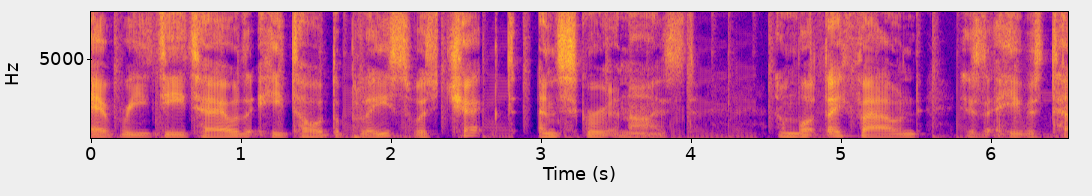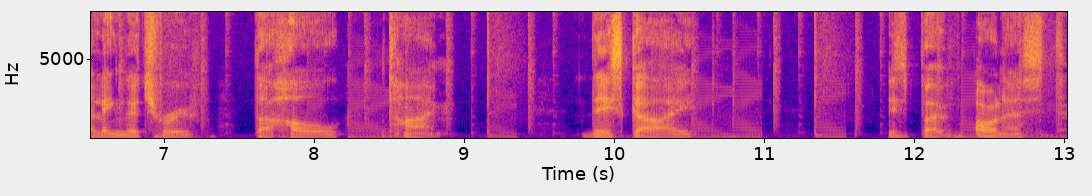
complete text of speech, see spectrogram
Every detail that he told the police was checked and scrutinized, and what they found is that he was telling the truth the whole time. This guy is both honest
